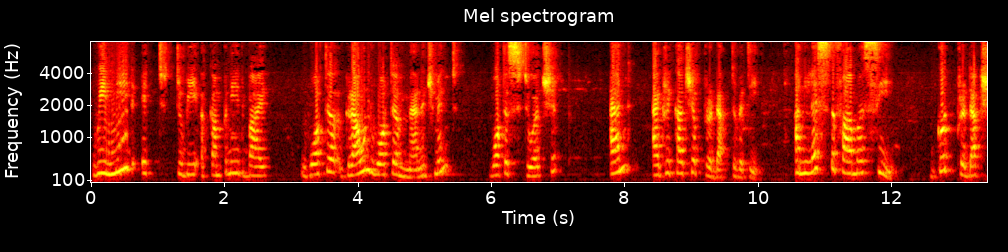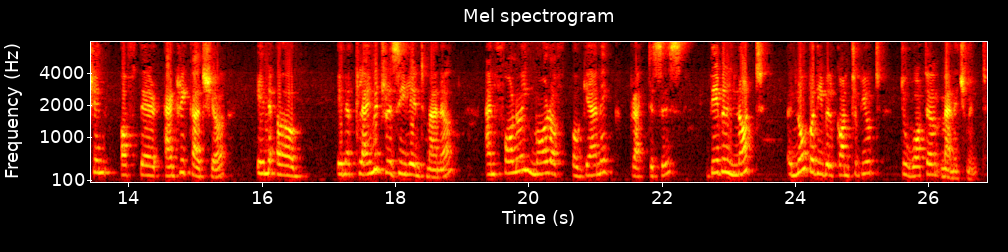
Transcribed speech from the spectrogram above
We need it to be accompanied by water, groundwater management, water stewardship, and agriculture productivity. Unless the farmers see good production of their agriculture in a, in a climate resilient manner and following more of organic practices, they will not, nobody will contribute to water management.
